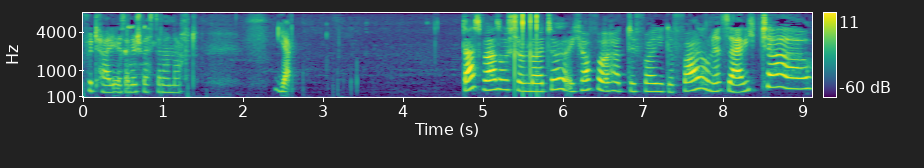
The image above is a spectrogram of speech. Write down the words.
für Talia, seine Schwester der Nacht. Ja. Das war's auch schon, Leute. Ich hoffe, euch hat die Folge gefallen und jetzt sage ich ciao.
